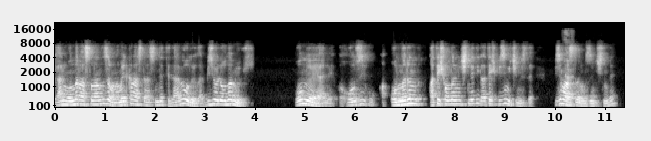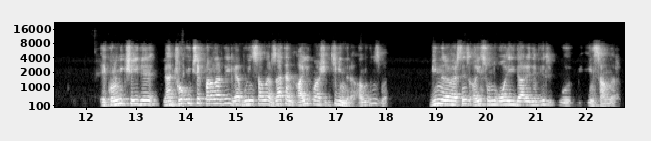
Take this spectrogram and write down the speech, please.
yani onlar hastalandığı zaman Amerikan hastanesinde tedavi oluyorlar. Biz öyle olamıyoruz. Olmuyor yani. Onların ateş onların içinde değil, ateş bizim içimizde. Bizim evet. hastalarımızın içinde. Ekonomik şeyi de yani çok yüksek paralar değil ya. Bu insanlar zaten aylık maaşı 2000 lira. Anladınız mı? 1000 lira verseniz ayın sonunu o ay idare edebilir bu insanlar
